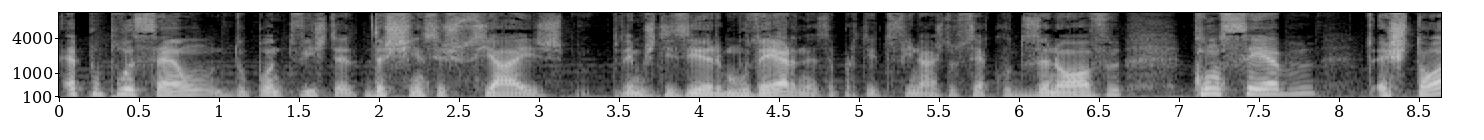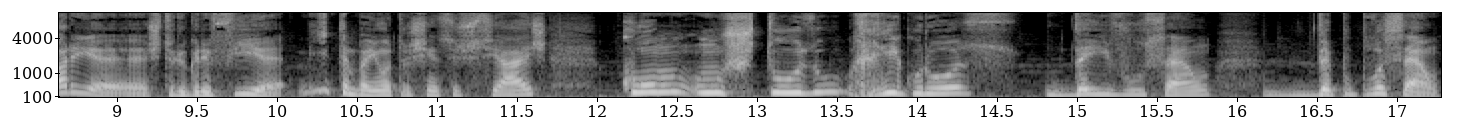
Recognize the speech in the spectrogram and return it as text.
a população, do ponto de vista das ciências sociais, podemos dizer modernas, a partir de finais do século XIX, concebe a história, a historiografia e também outras ciências sociais como um estudo rigoroso da evolução da população.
